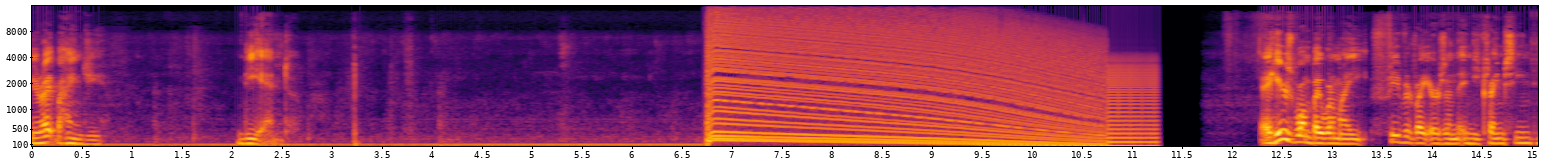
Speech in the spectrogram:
Be right behind you. The end. Uh, here's one by one of my favourite writers on the indie crime scene,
